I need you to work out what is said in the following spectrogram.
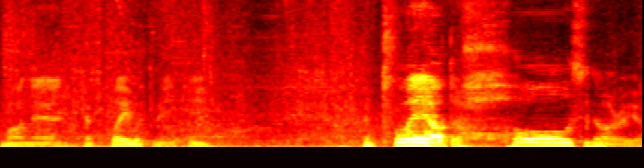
Come on, man. Can play with me, P. Can play out the whole scenario.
